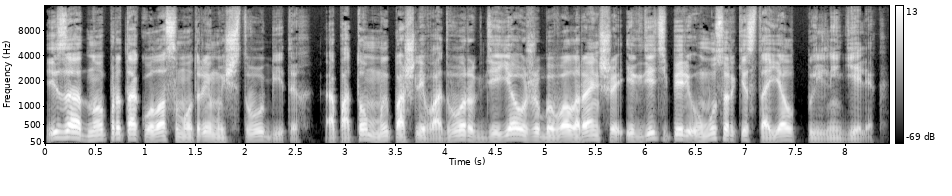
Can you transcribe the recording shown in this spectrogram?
И заодно протокол осмотра имущества убитых. А потом мы пошли во двор, где я уже бывал раньше и где теперь у мусорки стоял пыльный гелик.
